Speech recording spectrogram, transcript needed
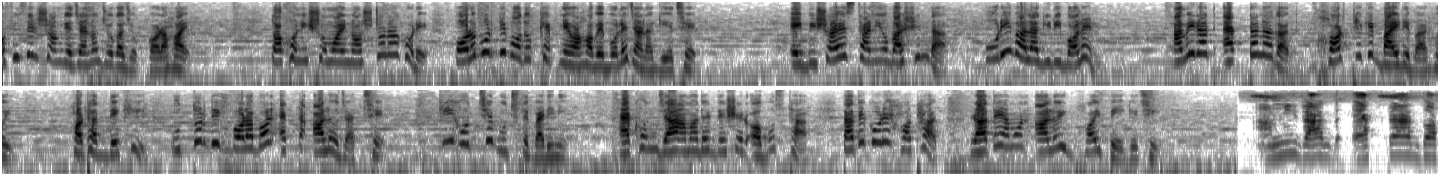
অফিসের সঙ্গে যেন যোগাযোগ করা হয়। তখনই সময় নষ্ট না করে পরবর্তী পদক্ষেপ নেওয়া হবে বলে জানা গিয়েছে। এই বিষয়ে স্থানীয় বাসিন্দা পরিবালাগিরি বলেন আমি রাত একটা নাগাদ ঘর থেকে বাইরে বার হই। হঠাৎ দেখি উত্তর দিক বরাবর একটা আলো যাচ্ছে। কি হচ্ছে বুঝতে পারিনি। এখন যা আমাদের দেশের অবস্থা, তাতে করে হঠাৎ রাতে এমন আলোয় ভয় পেয়ে গেছি। আমি রাত একটা দশ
